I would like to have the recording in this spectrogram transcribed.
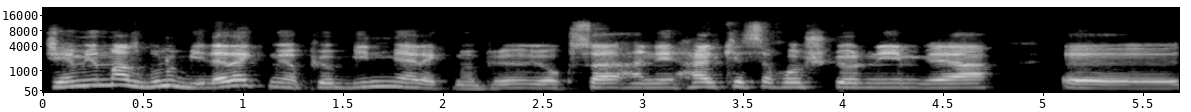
Cem Yılmaz bunu bilerek mi yapıyor, bilmeyerek mi yapıyor? Yoksa hani herkese hoş görüneyim veya e,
